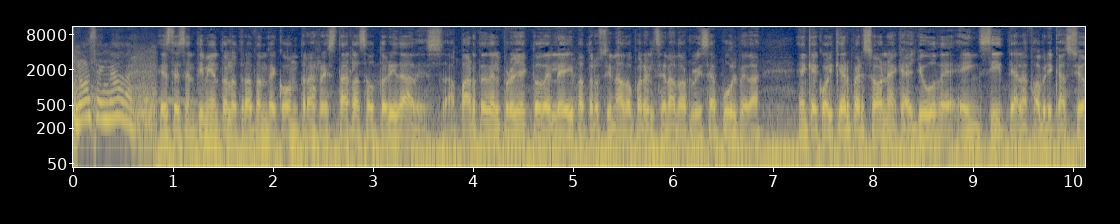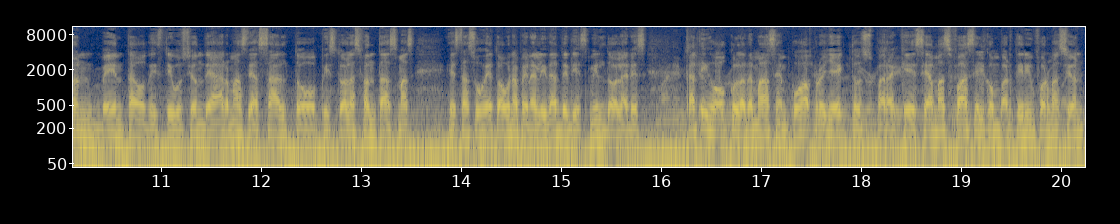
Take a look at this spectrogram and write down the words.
no hacen nada. Este sentimiento lo tratan de contrarrestar las autoridades, aparte del proyecto de ley patrocinado por el senador Luis Sepúlveda, en que cualquier persona que ayude e incite a la fabricación, venta o distribución de armas de asalto o pistolas fantasmas está sujeto a una penalidad de 10 mil dólares. Kathy Hochul además empuja proyectos para que sea más fácil compartir información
